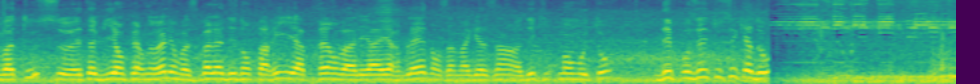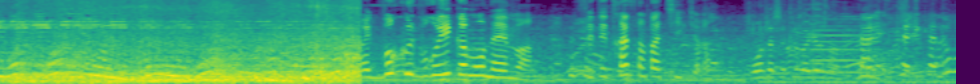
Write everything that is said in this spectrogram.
On va tous euh, être habillés en Père Noël et on va se balader dans Paris. Et après, on va aller à Airblade, dans un magasin d'équipement moto, déposer tous ces cadeaux. Avec beaucoup de bruit comme on aime. C'était très sympathique. Bon, j'achète le magasin. T'as les, cadeaux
